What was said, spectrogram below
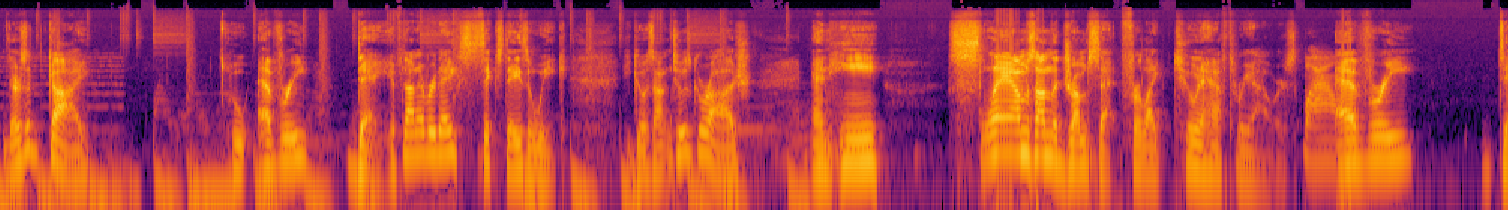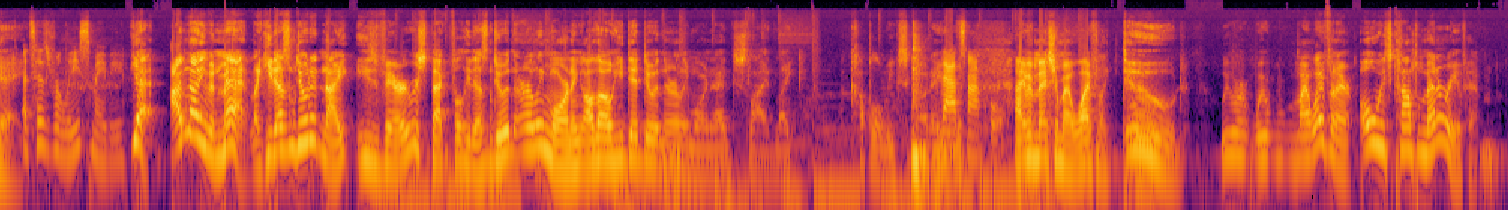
there's a guy who every day if not every day six days a week he goes out into his garage and he slams on the drum set for like two and a half three hours Wow. every day That's his release, maybe. yeah, I'm not even mad. Like he doesn't do it at night. He's very respectful. He doesn't do it in the early morning. Although he did do it in the early morning. I just lied like couple of weeks ago. And I That's even- not cool. I even mentioned my wife. Like, dude, we were, we, my wife and I are always complimentary of him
